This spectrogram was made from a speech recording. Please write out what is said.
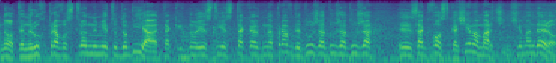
No, ten ruch prawostronny mnie tu dobija. Taki, no jest, jest taka naprawdę duża, duża, duża y, zagwozdka. Siema Marcin, siemandero.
